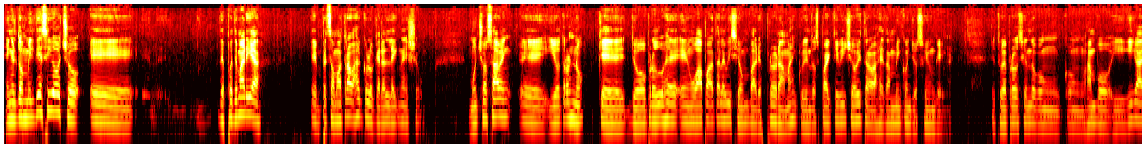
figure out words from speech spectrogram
en el 2018, eh, después de María, empezamos a trabajar con lo que era el Late Night Show. Muchos saben eh, y otros no que yo produje en Guapa Televisión varios programas, incluyendo Spark TV Show y trabajé también con Yo Soy un Gamer. Estuve produciendo con, con Hambo y Giga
